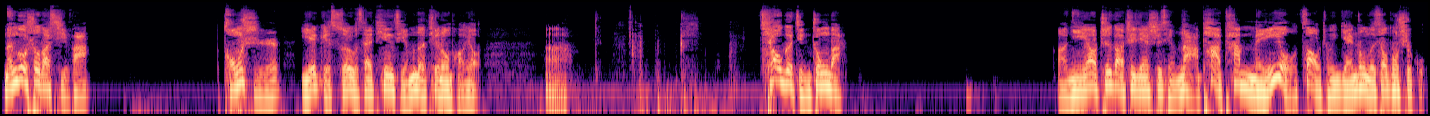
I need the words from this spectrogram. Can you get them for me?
能够受到启发，同时也给所有在听节目的听众朋友，啊，敲个警钟吧。啊，你要知道这件事情，哪怕它没有造成严重的交通事故，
